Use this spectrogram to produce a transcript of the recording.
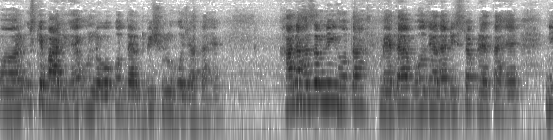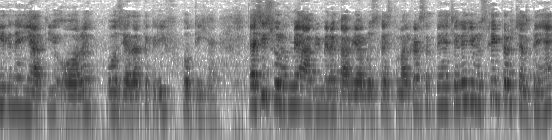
और उसके बाद जो है उन लोगों को दर्द भी शुरू हो जाता है। खाना हजम नहीं होता, मैदा बहुत ज़्यादा डिस्टर्ब रहता है, नींद नहीं आती और बहुत ज़्यादा तकलीफ़ होती है। ऐसी सूरत में आप भी मेरा कामयाब नुस्खा इस्तेमाल कर सकते हैं। चलिए जी, नुस्खे की तरफ़ चलते हैं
